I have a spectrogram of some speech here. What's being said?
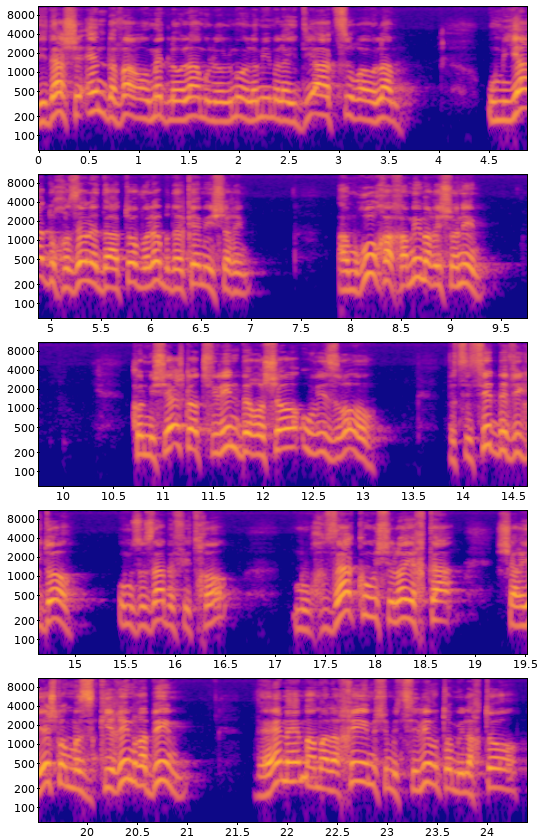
וידע שאין דבר העומד לעולם ולעולמי עולמים אלא ידיעה צור העולם. ומיד הוא חוזר לדעתו והולך בדרכי מישרים. אמרו חכמים הראשונים, כל מי שיש לו תפילין בראשו ובזרועו, וציצית בבגדו ומזוזה בפתחו, מוחזק הוא שלא יחטא, שהרי יש לו מזכירים רבים, והם הם המלאכים שמצילים אותו מלאכתו,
